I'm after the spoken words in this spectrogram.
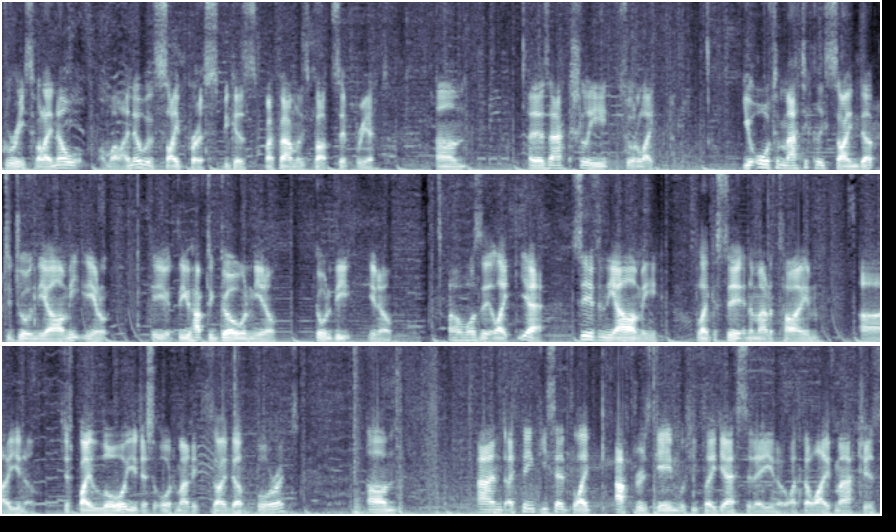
Greece, well I know well I know with Cyprus because my family's part Cypriot. Um, there's actually sort of like you're automatically signed up to join the army. You know, you, you have to go and you know go to the you know, oh was it like yeah, serve in the army for like a certain amount of time. Uh, you know, just by law, you're just automatically signed up for it. Um, and I think he said like after his game which he played yesterday, you know, like the live matches,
